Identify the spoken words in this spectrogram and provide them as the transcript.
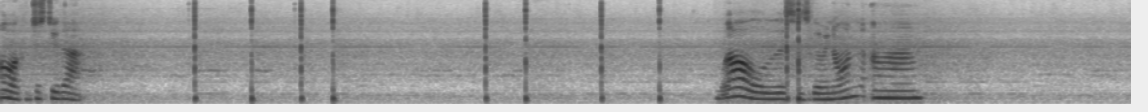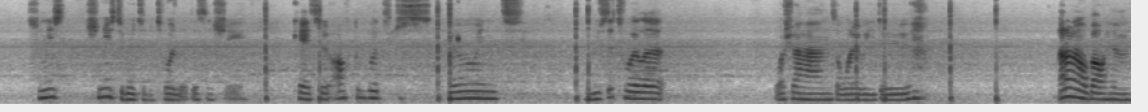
Oh, I could just do that. Well, this is going on. Uh, she needs she needs to go to the toilet, doesn't she? Okay, so afterwards, just go and use the toilet, wash your hands or whatever you do. I don't know about him.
